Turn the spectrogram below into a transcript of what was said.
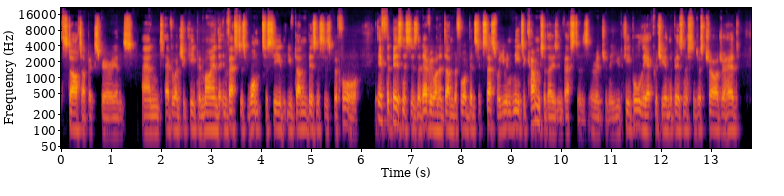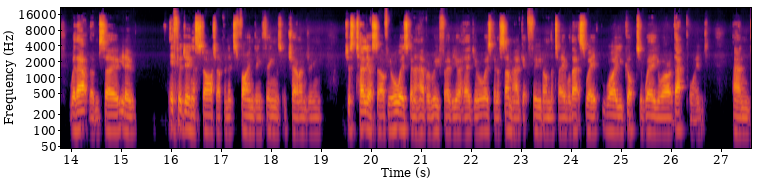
startup experience. And everyone should keep in mind that investors want to see that you've done businesses before. If the businesses that everyone had done before had been successful, you wouldn't need to come to those investors originally. You'd keep all the equity in the business and just charge ahead without them. So, you know, if you're doing a startup and it's finding things are challenging, just tell yourself you're always going to have a roof over your head. You're always going to somehow get food on the table. That's why you got to where you are at that point. And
